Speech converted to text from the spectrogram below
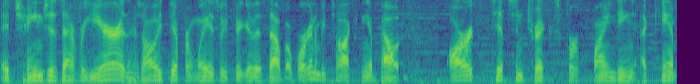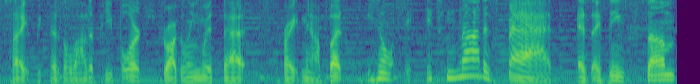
it changes every year, and there's always different ways we figure this out. But we're going to be talking about our tips and tricks for finding a campsite because a lot of people are struggling with that right now. But, you know, it's not as bad as I think some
